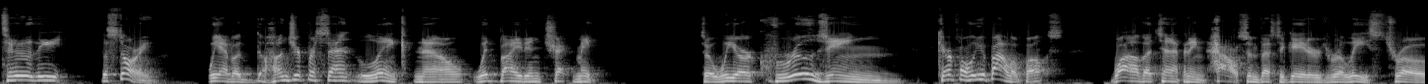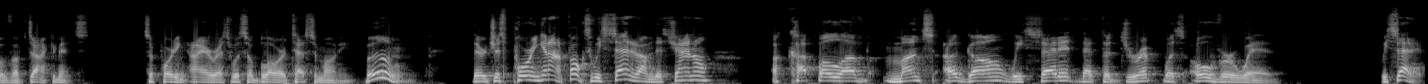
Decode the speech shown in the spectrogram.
to the, the story. We have a 100% link now with Biden checkmate. So we are cruising. Careful who you follow, folks. While that's happening, House investigators release trove of documents supporting IRS whistleblower testimony. Boom. They're just pouring it on. Folks, we said it on this channel a couple of months ago. We said it that the drip was over with. We said it.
